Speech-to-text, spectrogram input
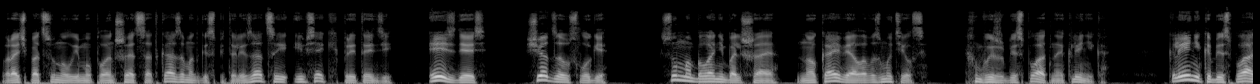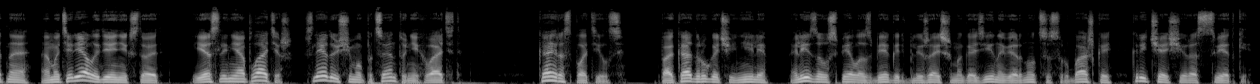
Врач подсунул ему планшет с отказом от госпитализации и всяких претензий. «И здесь. Счет за услуги». Сумма была небольшая, но Кай вяло возмутился. «Вы же бесплатная клиника». «Клиника бесплатная, а материалы денег стоят. Если не оплатишь, следующему пациенту не хватит». Кай расплатился. Пока друга чинили, Лиза успела сбегать в ближайший магазин и вернуться с рубашкой кричащей расцветки.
